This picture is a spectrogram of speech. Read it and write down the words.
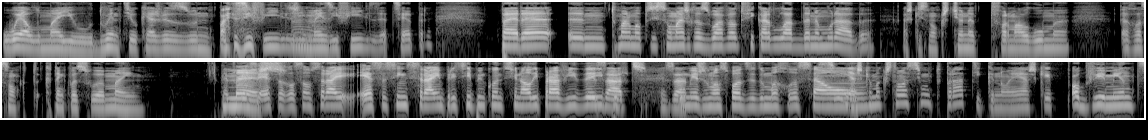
o elo meio doentio que às vezes une pais e filhos Uhum. e mães e filhos, etc. Para um, tomar uma posição mais razoável de ficar do lado da namorada. Acho que isso não questiona de forma alguma a relação que, que tem com a sua mãe. Mas, essa relação será, essa sim será em princípio incondicional e para a vida e exato, por- exato. o mesmo não se pode dizer de uma relação. Sim, acho que é uma questão assim muito prática, não é? Acho que é obviamente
